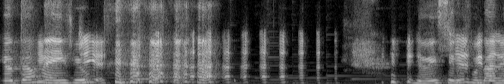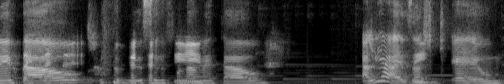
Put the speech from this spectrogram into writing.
Eu também, viu? meu ensino fundamental, meu ensino fundamental. Aliás, Sim. acho que é, o,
